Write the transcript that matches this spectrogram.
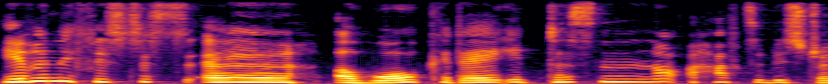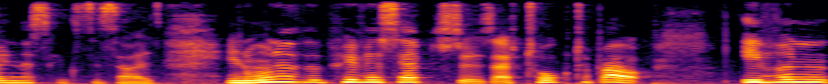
Even if it's just uh, a walk a day it does not have to be strenuous exercise. In one of the previous episodes i talked about even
